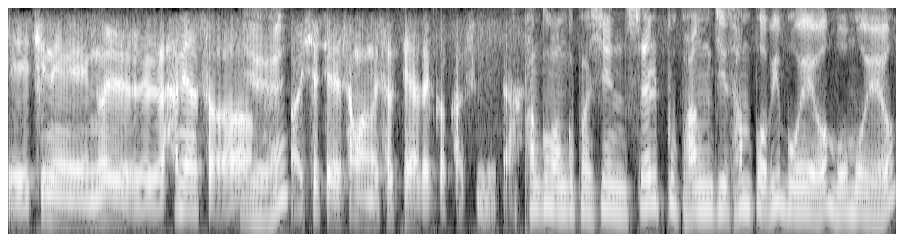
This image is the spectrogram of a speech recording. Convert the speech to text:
예, 진행을 하면서 예. 어, 실제 상황을 살펴야 될 것 같습니다. 방금 언급하신 셀프 방지 3법이 뭐예요? 뭐 뭐예요?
